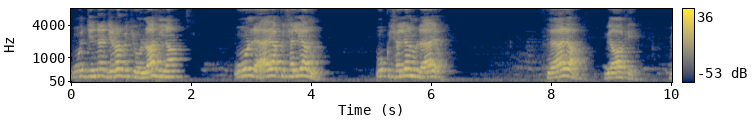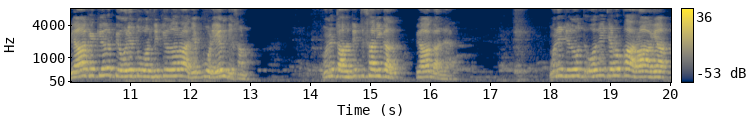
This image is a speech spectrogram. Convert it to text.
ਉਹ ਜਿਹਨੇ ਜਿਹੜਾ ਵਿਚੋਲਾ ਸੀ ਨਾ, ਉਹ ਲੈ ਆ ਪਿਛਲਿਆਂ ਨੂੰ। ਉਹ ਕਛਲਿਆਂ ਨੂੰ ਲੈ ਆ। ਲੈ ਆ ਵਿਆਹ ਕੇ। ਵਿਆਹ ਕੇ ਕਿ ਪਿਓ ਨੇ ਤੋੜ ਦਿੱਤੀ, ਉਹਦਾ ਰਾਜੇ ਭੋਲੇ ਹੁੰਦੇ ਸਨ। ਉਹਨੇ ਦੱਸ ਦਿੱਤੀ ਸਾਰੀ ਗੱਲ, ਵਿਆਹ ਗੱਲ ਹੈ। ਉਹਨੇ ਜਦੋਂ ਉਹਦੇ ਚਲੋ ਘਰ ਆ ਗਿਆ,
